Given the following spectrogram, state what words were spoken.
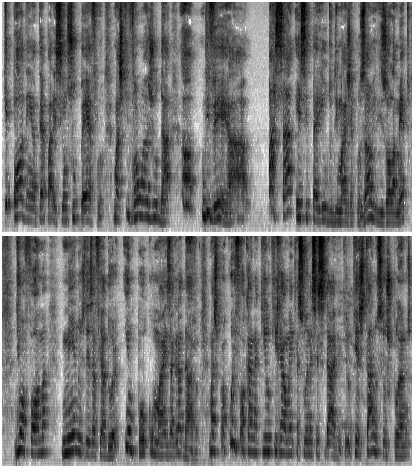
que podem até parecer um supérfluo, mas que vão ajudar a viver, a passar esse período de mais reclusão e de isolamento de uma forma menos desafiadora e um pouco mais agradável. Mas procure focar naquilo que realmente é sua necessidade, aquilo que está nos seus planos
